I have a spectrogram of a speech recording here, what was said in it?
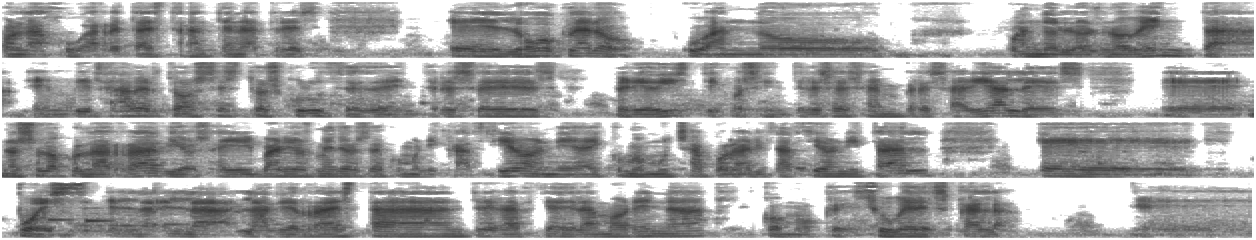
con la jugarreta de esta Antena 3. Eh, luego, claro, cuando cuando en los 90 empieza a haber todos estos cruces de intereses periodísticos, intereses empresariales, eh, no solo con las radios, hay varios medios de comunicación y hay como mucha polarización y tal, eh, pues la, guerra está entre García de la Morena como que sube de escala. Eh,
